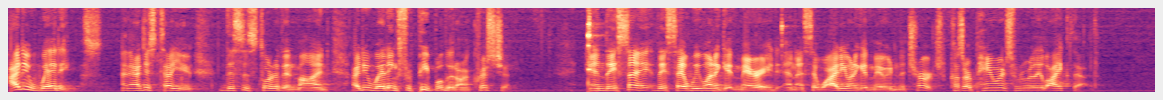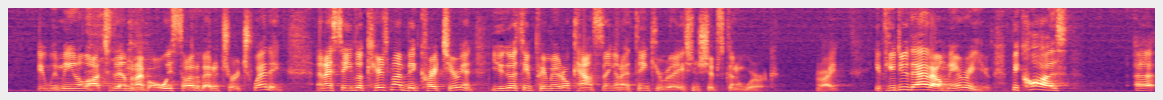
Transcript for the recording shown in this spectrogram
I do weddings. And I just tell you, this is sort of in mind. I do weddings for people that aren't Christian. And they say, they say, we want to get married. And I say, why do you want to get married in the church? Because our parents would really like that. It would mean a lot to them, and I've always thought about a church wedding. And I say, look, here's my big criterion. You go through premarital counseling, and I think your relationship's going to work, right? If you do that, I'll marry you. Because uh,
